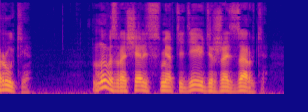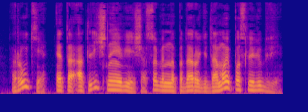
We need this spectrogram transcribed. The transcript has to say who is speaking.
Speaker 1: Руки. Мы возвращались в смерть идею, держась за руки. Руки – это отличная вещь, особенно по дороге домой после любви.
